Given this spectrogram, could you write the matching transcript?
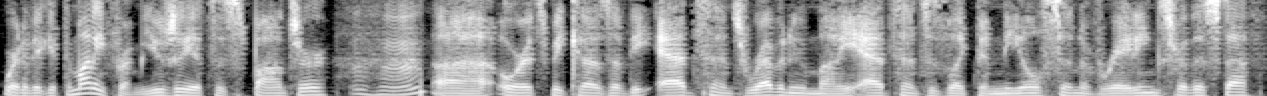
where do they get the money from? Usually it's a sponsor, Mhm. uh, or it's because of the AdSense revenue money. AdSense is like the Nielsen of ratings for this stuff.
